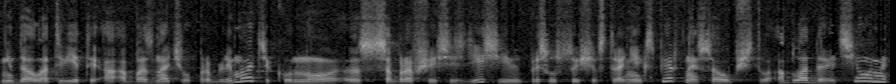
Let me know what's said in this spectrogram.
не дал ответы, а обозначил проблематику, но э, собравшиеся здесь и присутствующее в стране экспертное сообщество обладает силами.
